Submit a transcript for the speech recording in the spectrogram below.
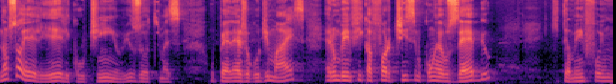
não só ele, ele, Coutinho e os outros, mas o Pelé jogou demais. Era um Benfica fortíssimo com Eusébio, que também foi um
